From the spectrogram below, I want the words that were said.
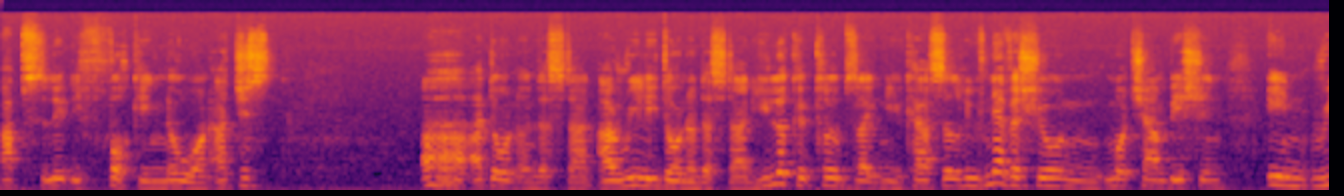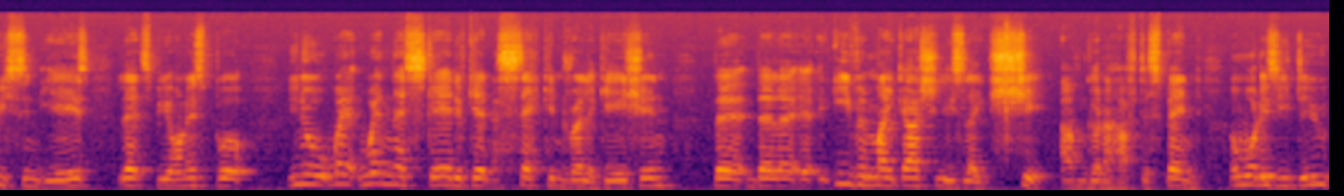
Absolutely fucking no one. I just. Ah, I don't understand. I really don't understand. You look at clubs like Newcastle, who've never shown much ambition in recent years, let's be honest, but you know, when, when they're scared of getting a second relegation, they're, they're like, even Mike Ashley's like, shit, I'm going to have to spend. And what does he do?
